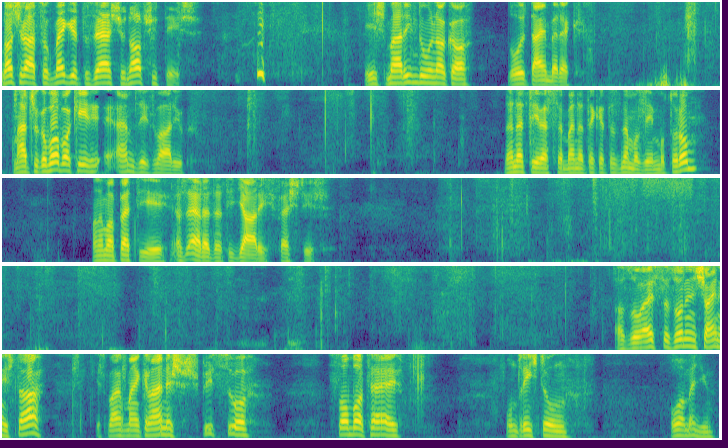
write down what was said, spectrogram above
Na srácok, megjött az első napsütés. És már indulnak a oldtimerek. Már csak a baba két MZ-t várjuk. De ne tévesszem benneteket, ez nem az én motorom, hanem a Petié, ez eredeti gyári festés. Also als der Sonnenschein ist da, Jetzt mache ich meine kleine Spitztour, Sommerteil und Richtung Obermedjung.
